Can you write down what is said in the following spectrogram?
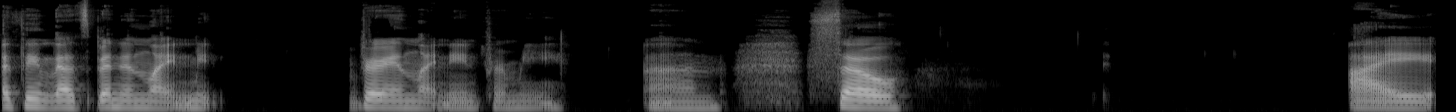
I think that's been enlightening, very enlightening for me. Um, so I,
